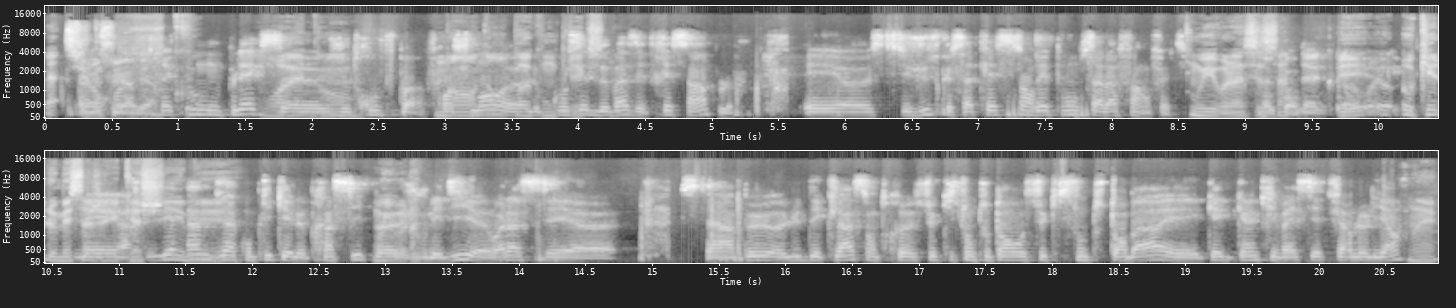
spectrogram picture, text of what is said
Bah, Si je. Très complexe, Ouais, euh, je trouve pas. Franchement, non, pas euh, le complexe, concept de non. base est très simple et euh, c'est juste que ça te laisse sans réponse à la fin en fait. Oui, voilà, c'est ça. D'accord. D'accord. Et, ok. ok, le message Mais est caché, de mais bien compliqué. Le principe, Oui, euh, voilà. je vous l'ai dit, euh, voilà, c'est euh, c'est un peu euh, lutte des classes entre ceux qui sont tout en haut, ceux qui sont tout en bas, et quelqu'un qui va essayer de faire le lien. Ouais.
